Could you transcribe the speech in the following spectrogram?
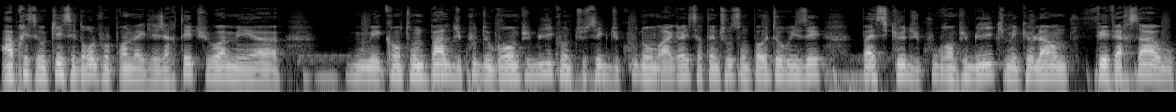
après c'est ok, c'est drôle, faut le prendre avec légèreté, tu vois, mais euh, mais quand on parle du coup de grand public, quand tu sais que du coup dans Drag Race certaines choses sont pas autorisées parce que du coup grand public, mais que là on fait faire ça ou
